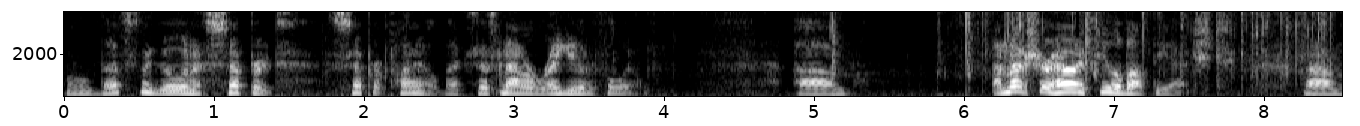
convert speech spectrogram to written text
Well, that's going to go in a separate separate pile. That's, that's not a regular foil. Um, I'm not sure how I feel about the etched. Um,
